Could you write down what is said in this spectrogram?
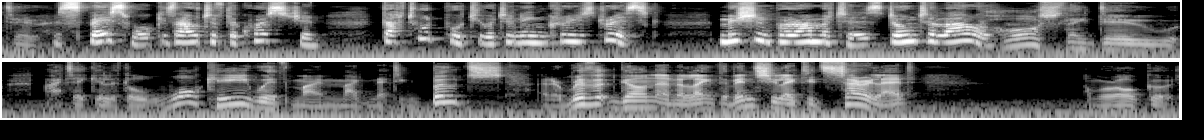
too. A spacewalk is out of the question. That would put you at an increased risk. Mission parameters don't allow. Of course they do. I take a little walkie with my magnetic boots and a rivet gun and a length of insulated ceriled, and we're all good.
